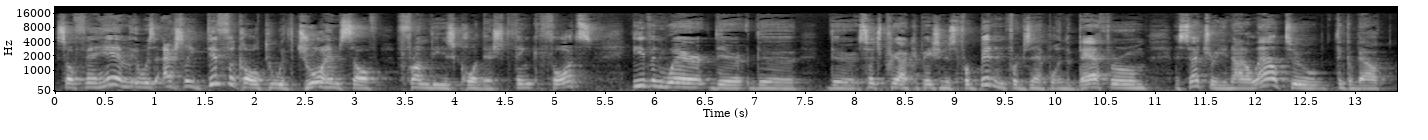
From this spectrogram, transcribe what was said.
So for him, it was actually difficult to withdraw himself from these kodesh think thoughts, even where the the there such preoccupation is forbidden. For example, in the bathroom, etc., you're not allowed to think about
